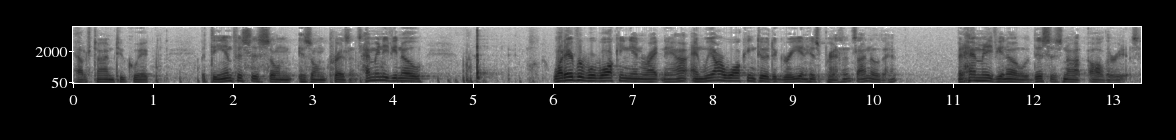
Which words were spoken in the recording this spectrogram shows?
out of time too quick. But the emphasis on, is on presence. How many of you know whatever we're walking in right now, and we are walking to a degree in His presence, I know that. But how many of you know this is not all there is?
